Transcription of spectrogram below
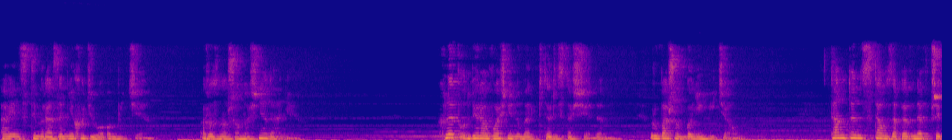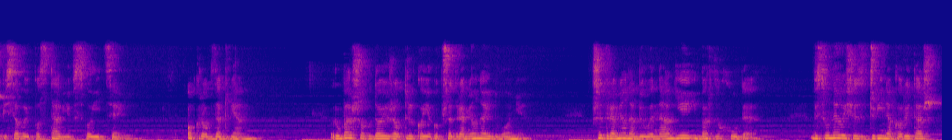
A więc tym razem nie chodziło o bicie. Roznoszono śniadanie. Chleb odbierał właśnie numer 407. Rubaszow go nie widział. Tamten stał zapewne w przepisowej postawie w swojej celi, o krok za drzwiami. Rubaszow dojrzał tylko jego przedramiona i dłonie. Przedramiona były nagie i bardzo chude. Wysunęły się z drzwi na korytarz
